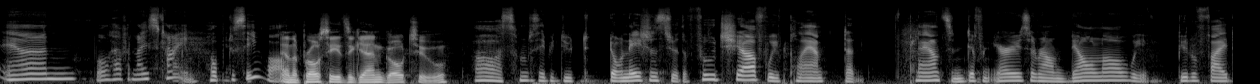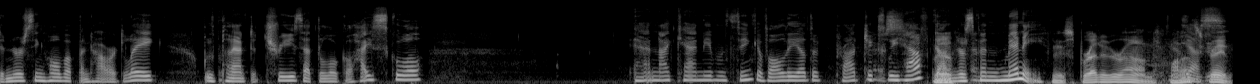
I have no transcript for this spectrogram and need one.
and we'll have a nice time. Hope to see you all. And the proceeds again go to Oh, some say we do donations to the food shelf. We've planted plants in different areas around Delano. We've beautified a nursing home up in Howard Lake. We've planted trees at the local high school. And I can't even think of all the other projects we have done. Yeah. There's been many. you spread it around. Well, that's Yes. great.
